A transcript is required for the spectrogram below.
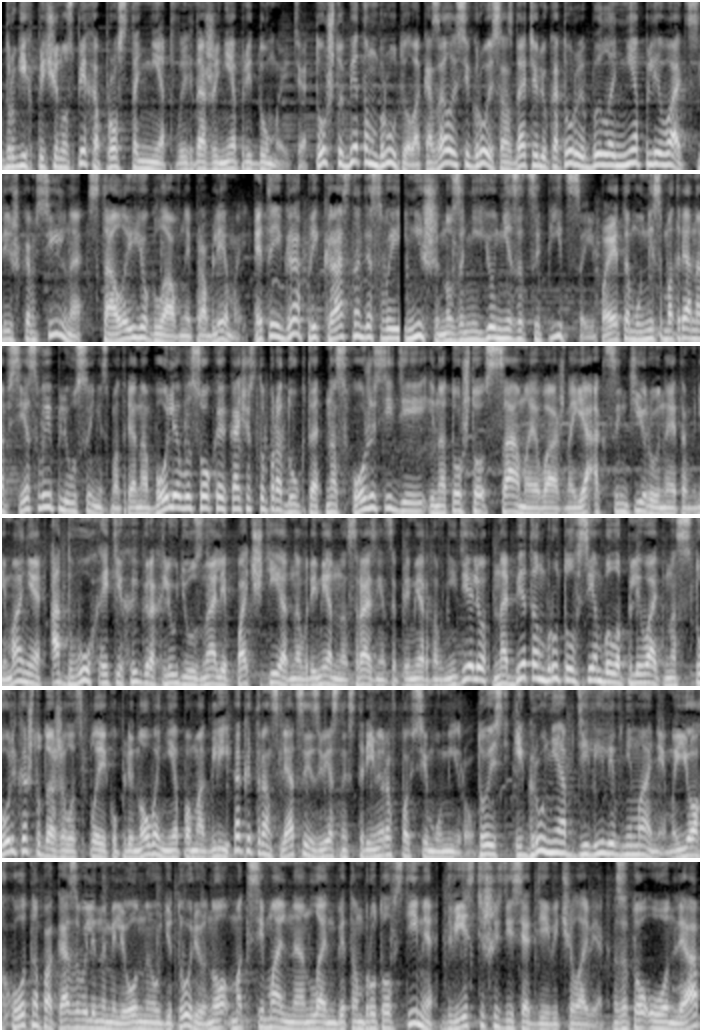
Других причин успеха просто нет, вы их даже не придумаете. То, что Beton Brutal оказалась игрой, создателю которой было не плевать слишком сильно, стало ее главной проблемой. Эта игра прекрасна для своей ниши, но за нее не зацепиться, и поэтому, несмотря на все свои плюсы, несмотря на более высокое качество продукта, на схожесть идеи и на то, что самое важное, я акцентирую на этом внимание, о двух этих играх люди узнали почти одновременно с разницей примерно в неделю, на Beton Brutal всем было плевать настолько, что даже летсплей Куплинова не помогал могли, как и трансляции известных стримеров по всему миру. То есть игру не обделили вниманием, ее охотно показывали на миллионную аудиторию, но максимальный онлайн Beton Brutal в Стиме 269 человек. Зато у OnlyUp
